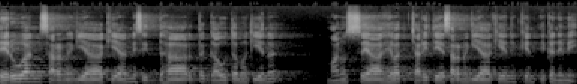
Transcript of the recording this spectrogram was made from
තෙරුවන් සරණ ගියා කියන්නේ සිද්ධාර්ථ ගෞතම කියන මිනිස්සයා හෙවත් චරිතය සරණ ගියා කියන එක නෙමෙයි.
